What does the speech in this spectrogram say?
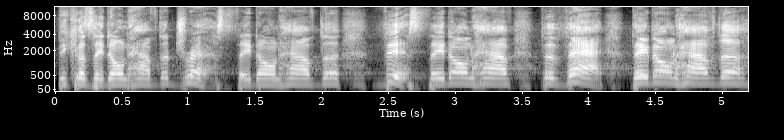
Because they don't have the dress, they don't have the this, they don't have the that, they don't have the.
